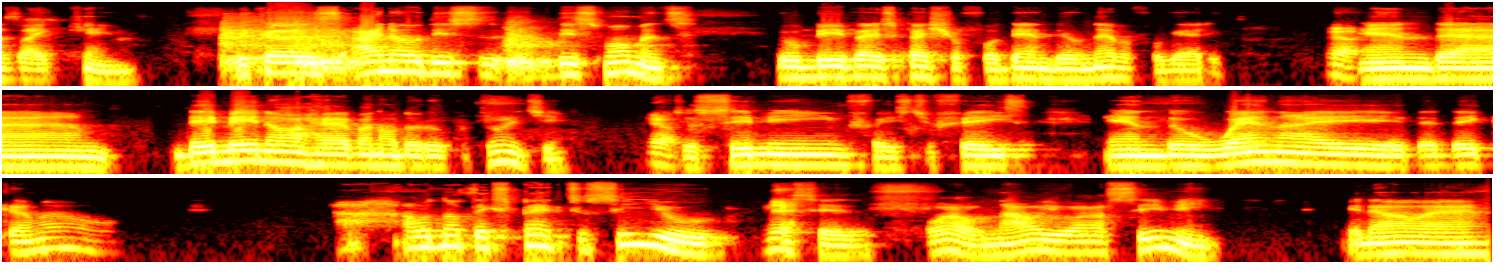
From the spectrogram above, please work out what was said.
as i can because I know this this moment will be very special for them. They'll never forget it, Yeah. and um, they may not have another opportunity Yeah. to see me face to face. And uh, when I they come out, I would not expect to see you. I Yeah. said, "Wow, now you are seeing me." You know, uh,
